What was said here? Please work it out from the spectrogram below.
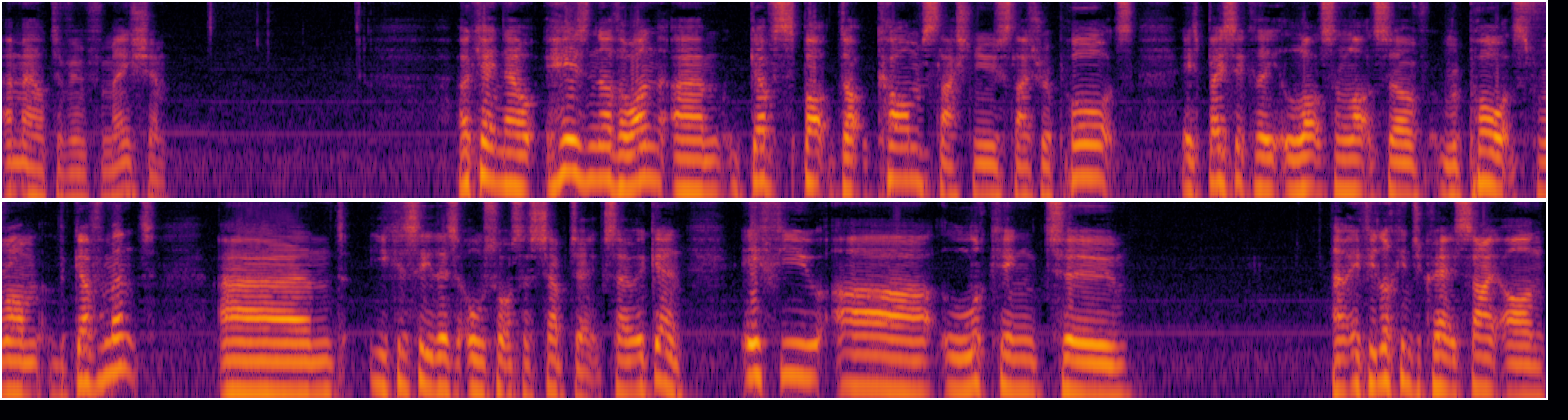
amount of information. Okay, now here's another one um, govspot.com slash news slash reports. It's basically lots and lots of reports from the government and you can see there's all sorts of subjects. So again, if you are looking to, uh, if you're looking to create a site on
